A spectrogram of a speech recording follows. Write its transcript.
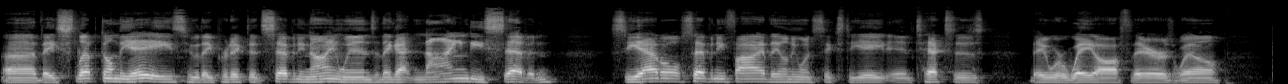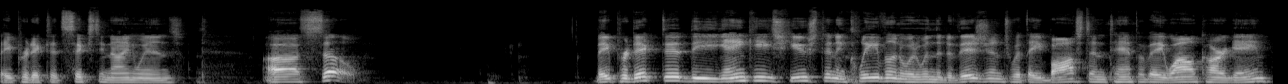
Uh, they slept on the A's, who they predicted 79 wins, and they got 97. Seattle 75, they only won 68. And Texas, they were way off there as well. They predicted 69 wins. Uh, so, they predicted the Yankees, Houston, and Cleveland would win the divisions with a Boston Tampa Bay wild card game.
